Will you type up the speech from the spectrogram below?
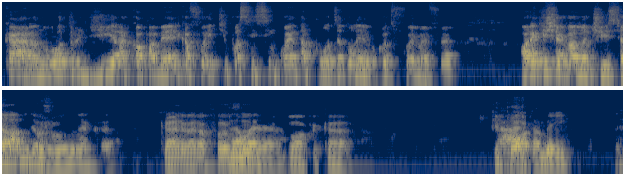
Cara, no outro dia na Copa América foi tipo assim 50 pontos. Eu não lembro quanto foi, mas foi. A hora que chegou a notícia lá, não deu jogo, né, cara? Cara, eu era fã não, era... Pipoca, cara. Pipoca. Ah, também.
